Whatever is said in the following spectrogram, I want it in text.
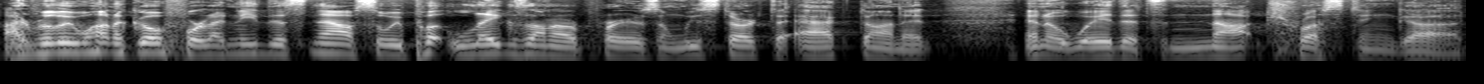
I really want to go for it. I need this now. So we put legs on our prayers and we start to act on it in a way that's not trusting god.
